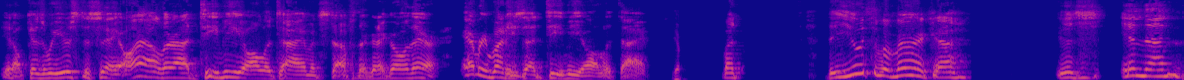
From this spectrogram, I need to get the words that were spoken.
You know, because we used to say, well, they're on TV all the time and stuff. They're going to go there. Everybody's on TV all the time. Yep. But the youth of America is in them.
